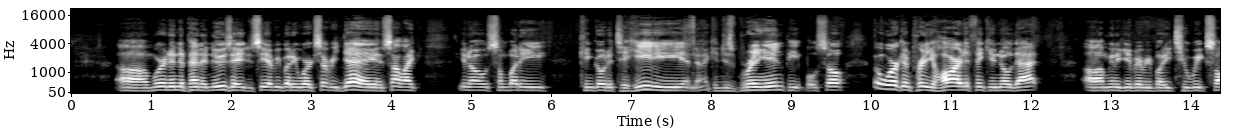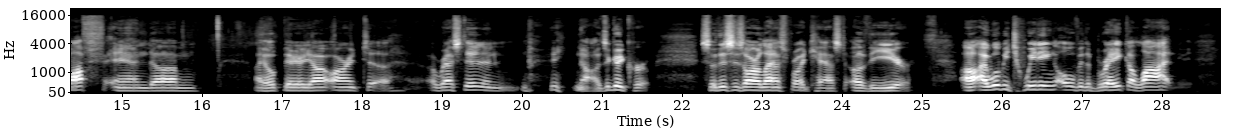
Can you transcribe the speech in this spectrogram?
Um, we're an independent news agency. Everybody works every day. It's not like, you know, somebody can go to Tahiti and I can just bring in people. So we're working pretty hard. I think you know that. Uh, I'm going to give everybody two weeks off and. Um, I hope they uh, aren't uh, arrested. And no, it's a good crew. So this is our last broadcast of the year. Uh, I will be tweeting over the break a lot,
